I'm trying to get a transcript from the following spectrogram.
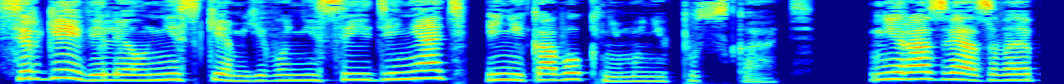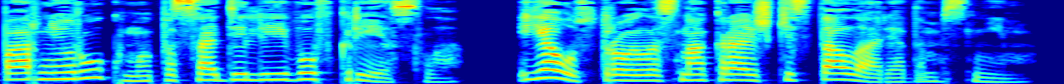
Сергей велел ни с кем его не соединять и никого к нему не пускать. Не развязывая парню рук, мы посадили его в кресло. Я устроилась на краешке стола рядом с ним.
